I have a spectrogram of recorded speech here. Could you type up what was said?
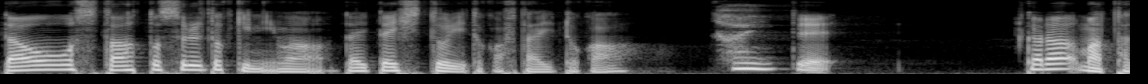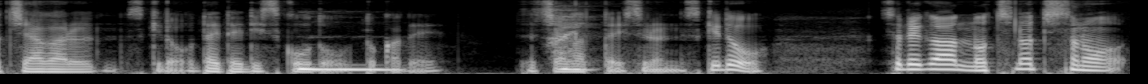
DAO をスタートするときには、大体一人とか二人とかはい。で、から、まあ立ち上がるんですけど、大体ディスコードとかで立ち上がったりするんですけど、それが後々その、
